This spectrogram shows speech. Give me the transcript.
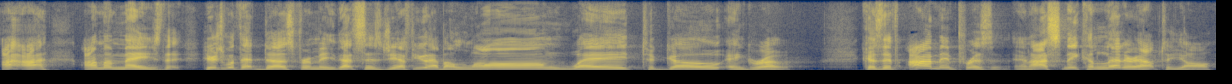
I, I, I'm amazed. That, here's what that does for me that says, Jeff, you have a long way to go and grow. Because if I'm in prison and I sneak a letter out to y'all,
